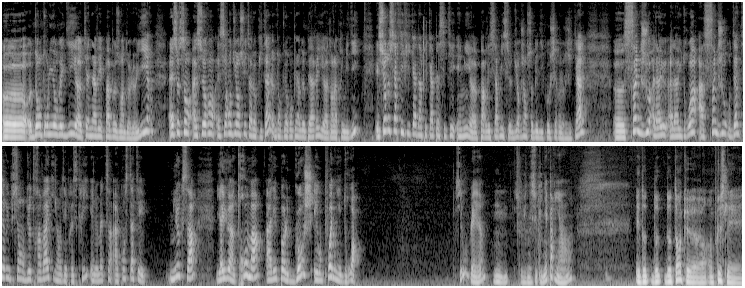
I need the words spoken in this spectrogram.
euh, dont on lui aurait dit euh, qu'elle n'avait pas besoin de le lire, elle rend, s'est rendue ensuite à l'hôpital, donc européen de Paris, dans l'après-midi, et sur le certificat d'incapacité émis par les services d'urgence médico-chirurgicale, cinq jours, elle, a eu, elle a eu droit à 5 jours d'interruption de travail qui lui ont été prescrits et le médecin a constaté mieux que ça, il y a eu un trauma à l'épaule gauche et au poignet droit. S'il vous plaît, hein. Mhm. ce, qui- n'est pas rien. hein. Et d'aut- d'aut- d'autant que, euh, en plus, les,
